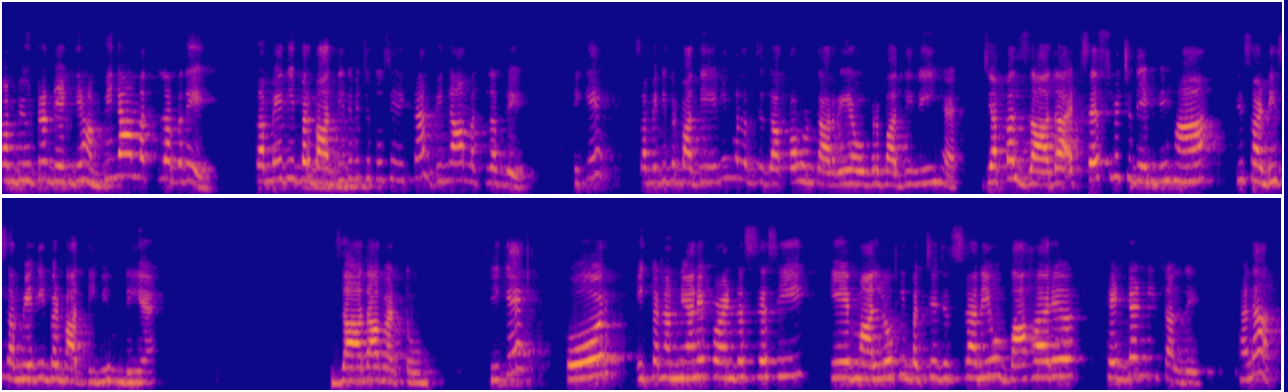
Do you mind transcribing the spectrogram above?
ਕੰਪਿਊਟਰ ਦੇਖਦੇ ਹਾਂ ਬਿਨਾਂ ਮਤਲਬ ਦੇ ਸਮੇਂ ਦੀ ਬਰਬਾਦੀ ਦੇ ਵਿੱਚ ਤੁਸੀਂ ਲਿਖਣਾ ਬਿਨਾਂ ਮਤਲਬ ਦੇ ਠੀਕ ਹੈ ਸਮੇਂ ਦੀ ਬਰਬਾਦੀ ਇਹ ਨਹੀਂ ਮਤਲਬ ਜਿੱਦਾਂ ਆਪਾਂ ਹੁਣ ਕਰ ਰਹੇ ਆ ਉਹ ਬਰਬਾਦੀ ਨਹੀਂ ਹੈ ਜੇ ਆਪਾਂ ਜ਼ਿਆਦਾ ਐਕਸੈਸ ਵਿੱਚ ਦੇਖਦੇ ਹਾਂ ਤੇ ਸਾਡੀ ਸਮੇਂ ਦੀ ਬਰਬਾਦੀ ਵੀ ਹੁੰਦੀ ਹੈ ਜ਼ਿਆਦਾ ਵਰਤੋਂ ਠੀਕ ਹੈ ਹੋਰ ਇੱਕ ਅਨੰਨਿਆ ਨੇ ਪੁਆਇੰਟ ਦੱਸਿਆ ਸੀ ਕਿ ਮੰਨ ਲਓ ਕਿ ਬੱਚੇ ਜਿਸ ਤਰ੍ਹਾਂ ਨੇ ਉਹ ਬਾਹਰ ਖੇਡਣ ਨਹੀਂ ਚਾਹੁੰਦੇ ਹੈਨਾ ਅਹ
